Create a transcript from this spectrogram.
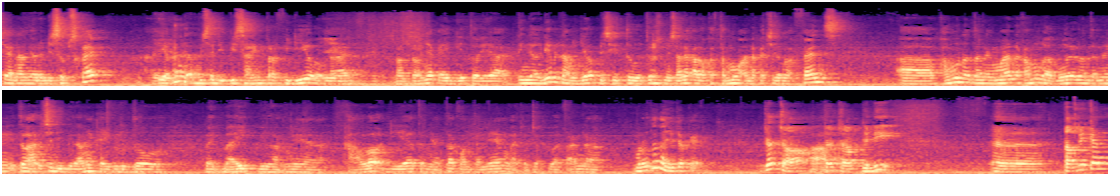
channelnya udah di subscribe ya kan nggak bisa dipisahin per video Iya. kan. Contohnya kayak gitu ya. Tinggal dia bertanggung jawab di situ. Terus misalnya kalau ketemu anak kecil ngefans uh, kamu nonton yang mana kamu nggak boleh nonton yang itu harusnya dibilangnya kayak gitu baik-baik bilangnya kalau dia ternyata kontennya nggak cocok buat anak menurut lo nggak cocok ya Cocok, Ah. cocok. Jadi, eh, tapi kan,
